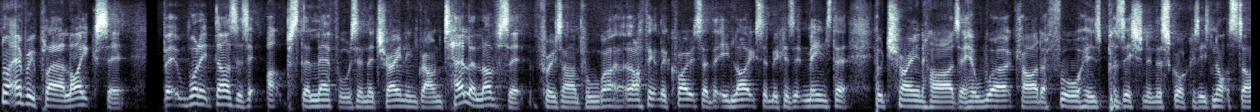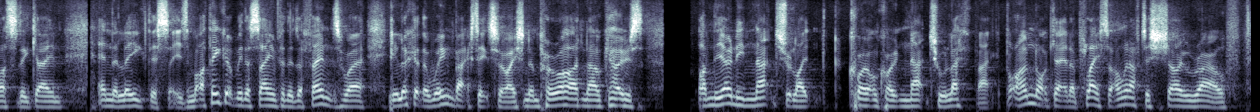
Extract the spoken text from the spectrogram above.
not every player likes it. But what it does is it ups the levels in the training ground. Tella loves it, for example. I think the quote said that he likes it because it means that he'll train harder, he'll work harder for his position in the squad because he's not started a game in the league this season. But I think it'll be the same for the defence, where you look at the wing back situation and Perraud now goes, I'm the only natural, like quote unquote, natural left back, but I'm not getting a place. So I'm going to have to show Ralph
